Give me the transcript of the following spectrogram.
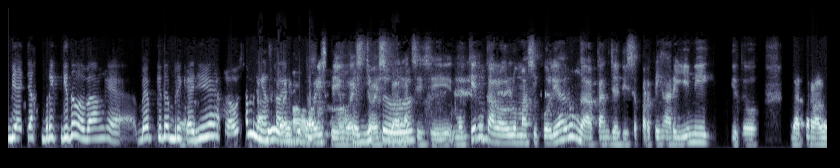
diajak break gitu loh bang kayak beb kita break aja ya nggak usah mendingan sekalian gitu. Wise sih, wise choice gitu. banget sih sih. Mungkin kalau lu masih kuliah lu nggak akan jadi seperti hari ini gitu, nggak terlalu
